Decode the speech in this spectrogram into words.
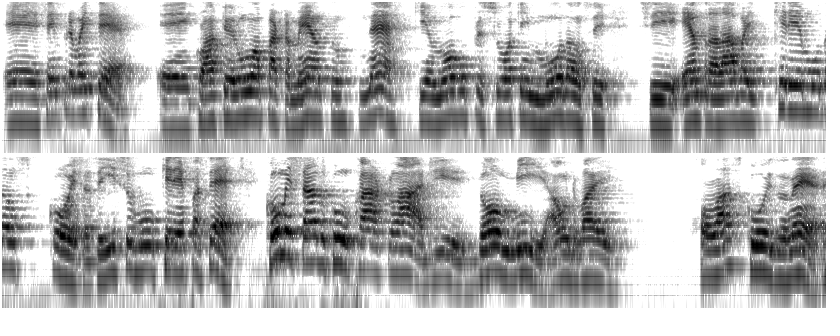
É, sempre vai ter. É, em qualquer um apartamento, né? Que uma nova pessoa que muda, se, se entra lá, vai querer mudar as coisas. E isso vou querer fazer. Começando com o quarto lá de dormir, onde vai rolar as coisas, né?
